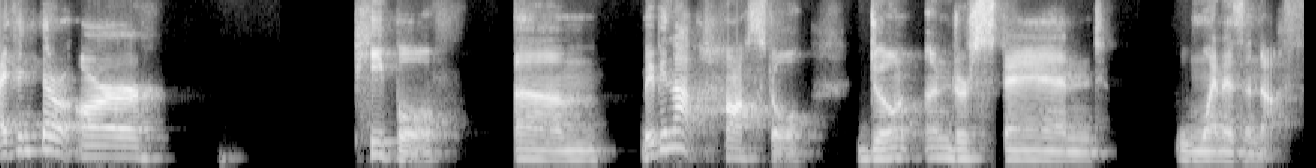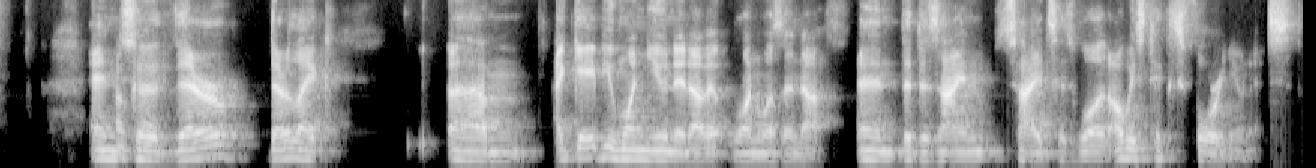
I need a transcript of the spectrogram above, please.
I think there are people, um, maybe not hostile, don't understand when is enough, and so they're they're like. Um, I gave you one unit of it, one was enough. And the design side says, well, it always takes four units.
